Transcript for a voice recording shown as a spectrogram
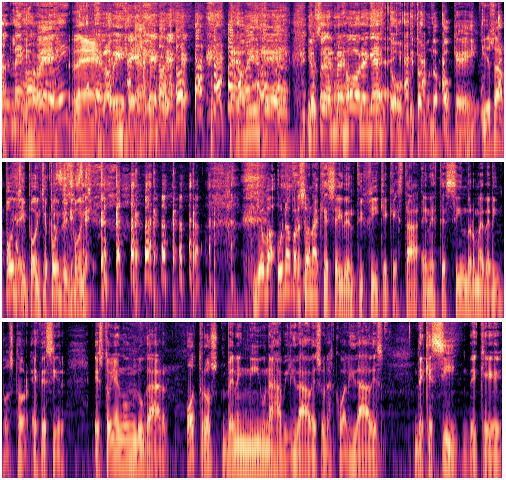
el Le dije, mejor. "Ve, ¿sí? te lo dije. te lo dije. Yo soy el mejor en esto. Y todo el mundo, ok. Y eso era ponche, ponche, ponche, Sí, ponche. Yo va, una persona que se identifique que está en este síndrome del impostor, es decir, estoy en un lugar, otros ven en mí unas habilidades, unas cualidades, de que sí, de que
